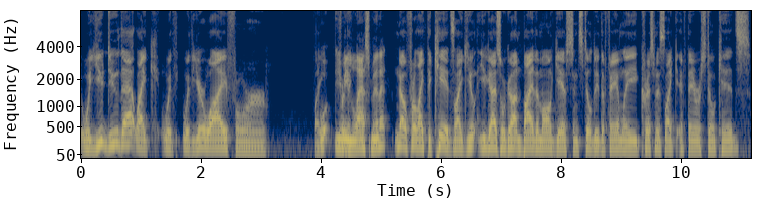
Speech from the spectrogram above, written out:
will you do that like with with your wife or like Well, you for mean the- last minute? no for like the kids? Like you you guys will go out and buy them all gifts and still do the family Christmas like if they were still kids.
